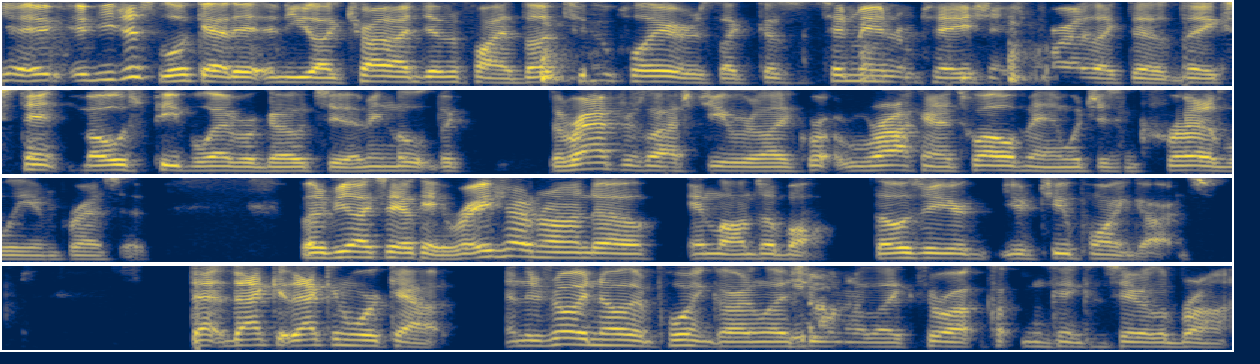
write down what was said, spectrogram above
Yeah, if, if, you just look at it and you like try to identify the two players, like because ten man rotation is probably like the the extent most people ever go to. I mean, the the, the Raptors last year were like rocking a twelve man, which is incredibly impressive. But if you like say, okay, Rajon Rondo and Lonzo Ball, those are your your two point guards. That that that can work out. And there's really no other point guard unless yeah. you want to like throw out consider LeBron.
